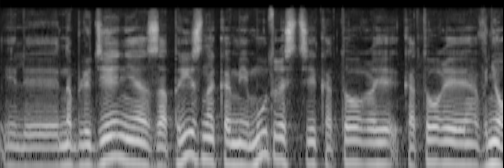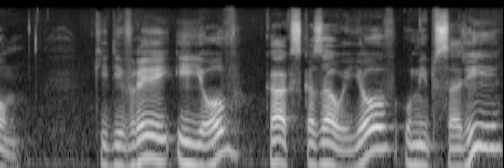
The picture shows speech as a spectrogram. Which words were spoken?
или наблюдение за признаками мудрости, которые, которые в нем. Кидиврей Иов, как сказал Иов, умипсари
